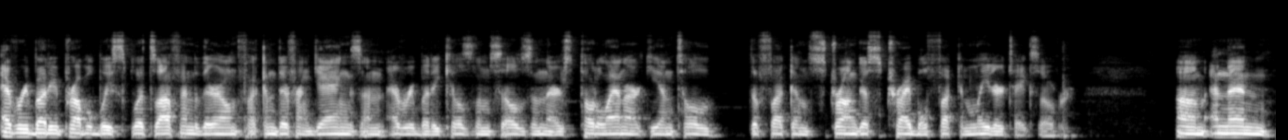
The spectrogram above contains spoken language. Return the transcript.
everybody probably splits off into their own fucking different gangs and everybody kills themselves and there's total anarchy until the fucking strongest tribal fucking leader takes over. Um, and then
